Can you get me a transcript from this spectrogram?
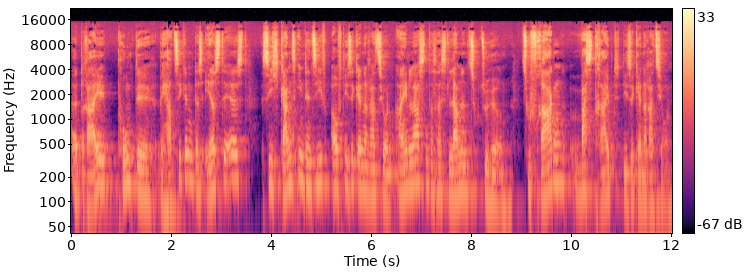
äh, drei Punkte beherzigen. Das erste ist, sich ganz intensiv auf diese Generation einlassen, das heißt lernen zuzuhören, zu fragen, was treibt diese Generation.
